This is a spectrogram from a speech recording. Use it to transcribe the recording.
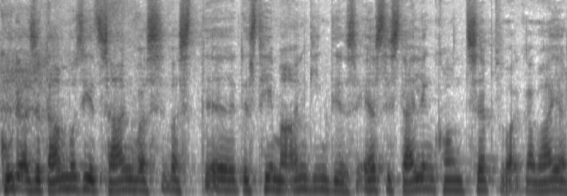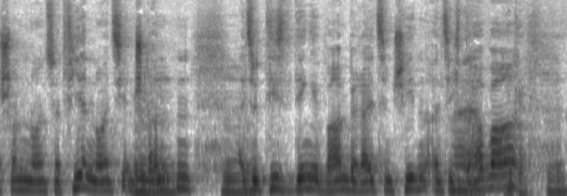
Gut, also da muss ich jetzt sagen, was, was äh, das Thema anging, das erste Styling-Konzept war, war, ja schon 1994 entstanden. Mhm. mhm. Also diese Dinge waren bereits entschieden, als ich ah, da war. Okay. Mhm.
